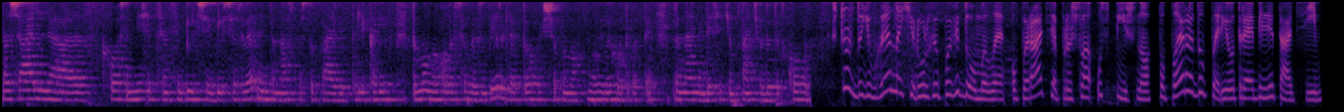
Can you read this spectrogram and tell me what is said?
На жаль, з кожним місяцем все більше і більше звернень до нас поступає від лікарів. Тому ми оголосили збір для того, щоб ми могли виготовити принаймні 10 імплантів додатково Що ж до Євгена, хірурги повідомили, операція пройшла успішно. Попереду період реабілітації.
